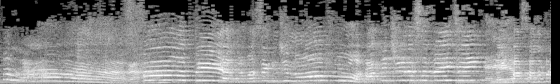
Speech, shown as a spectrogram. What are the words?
Olá! Fala, Pedro, você aqui de novo. Rapidinho dessa vez, hein? É. Vem passado pra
